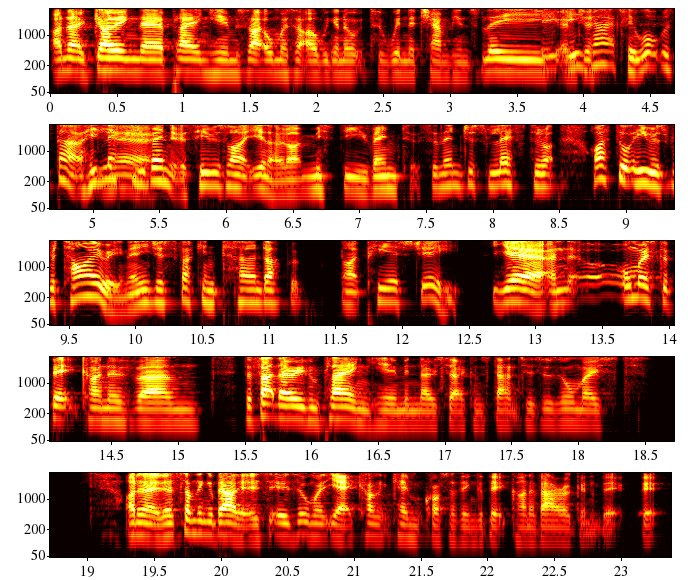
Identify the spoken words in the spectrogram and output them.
I know going there playing him is like almost like oh we're going to win the Champions League and exactly. just what was that? He left Yeah. Juventus. He was like, you know, like Mr. Juventus, and then just left. I thought he was retiring. Then he just fucking turned up at like PSG. Yeah, and almost a bit kind of um, the fact they were even playing him in those circumstances was almost. I don't know. There's something about it. It's, it was almost yeah. It came across I think a bit kind of arrogant, a bit bit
